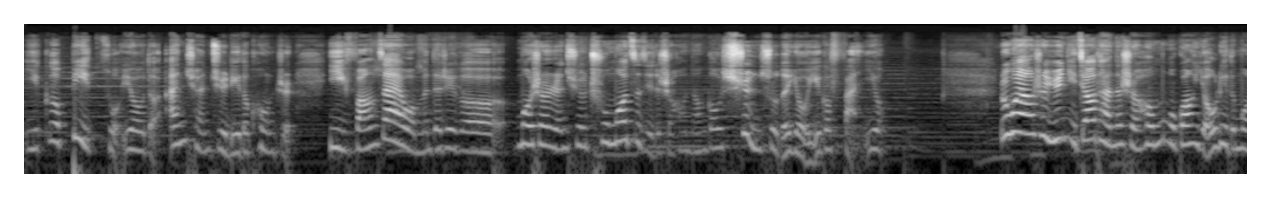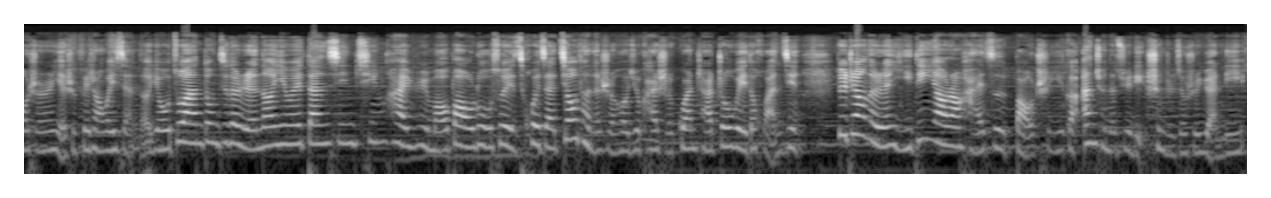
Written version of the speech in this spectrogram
一个臂左右的安全距离的控制，以防在我们的这个陌生人去触摸自己的时候，能够迅速的有一个反应。如果要是与你交谈的时候目光游离的陌生人，也是非常危险的。有作案动机的人呢，因为担心侵害预谋暴露，所以会在交谈的时候就开始观察周围的环境。对这样的人，一定要让孩子保持一个安全的距离，甚至就是远离。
